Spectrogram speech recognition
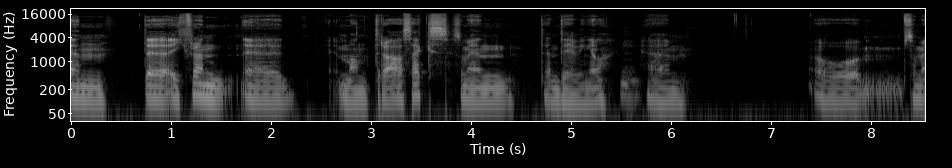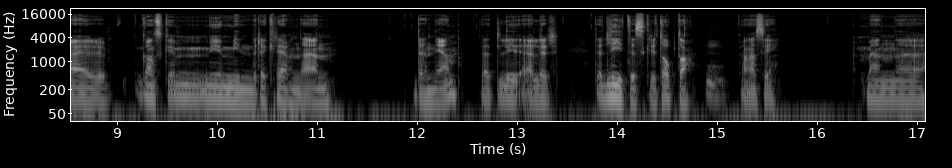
en det, Jeg gikk fra en eh, Mantra 6, som er en, det er en D-vinge, da. Ehm, og mm, som er ganske mye mindre krevende enn den igjen. Det er et, eller, det er et lite skritt opp, da, kan jeg si. Men uh,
